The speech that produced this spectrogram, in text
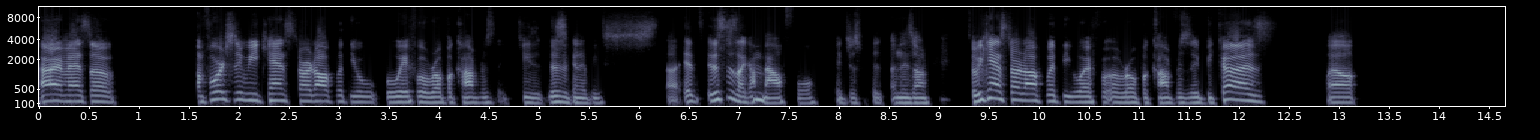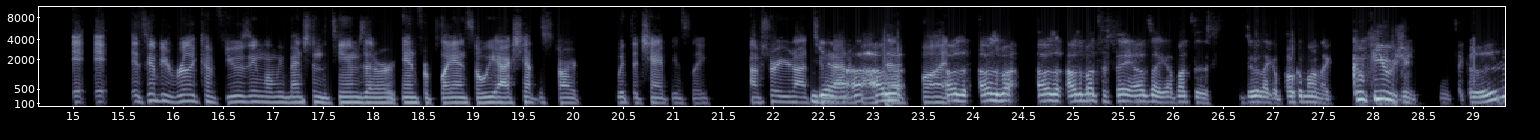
right, man. So, unfortunately, we can't start off with the UEFA Europa Conference. Jesus, this is going to be. Uh, it, this is like a mouthful. It just on its own. So we can't start off with the UEFA Europa Conference League because, well, it, it it's going to be really confusing when we mention the teams that are in for play, and so we actually have to start with the Champions League. I'm sure you're not too Yeah, mad I- about I was- that, but I was I was about I was I was about to say I was like about to do like a Pokemon like confusion. It's like uh?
